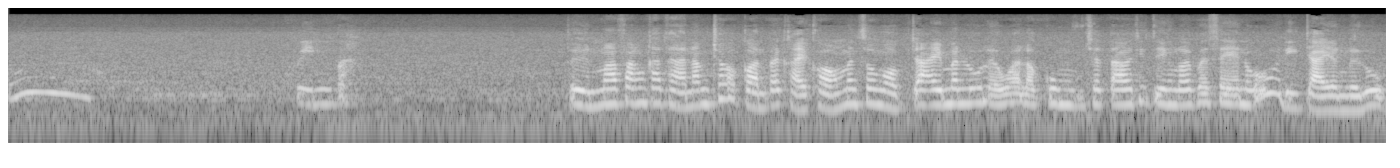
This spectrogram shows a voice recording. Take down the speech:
อู้ฟินปะตื่นมาฟังคาถานำโชคก่อนไปขายของมันสงบใจ มันรู้เลยว่าเรากุมชะตาที่จริงร้อยเปอร์เซ็นต์โอ้ดีใจอย่างเลยลูก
